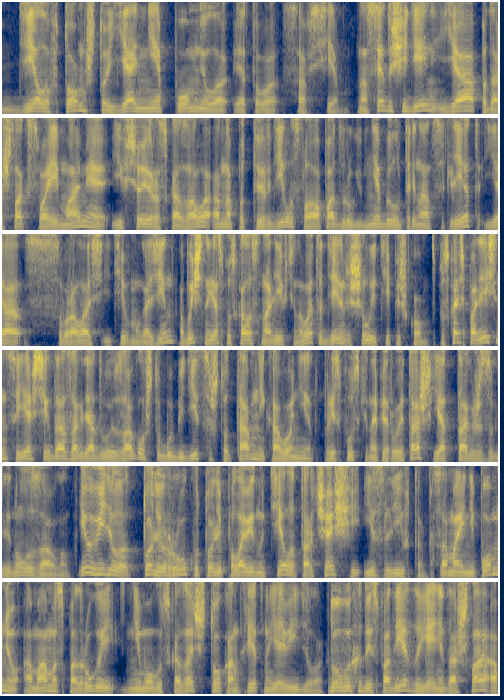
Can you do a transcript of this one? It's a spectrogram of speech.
Дело в том, что я не помнила этого совсем. На следующий день я подошла к своей маме и все ей рассказала. Она подтвердила слова подруги. Мне было 13 лет, я собралась идти в магазин. Обычно я спускалась на лифте, но в этот день решила идти пешком. Спускаясь по лестнице, я всегда заглядываю за угол, чтобы убедиться, что там никого нет. При спуске на первый этаж я также заглянула за угол и увидела то ли руку, то ли половину тела, торчащей из лифта. Сама я не помню, а мама с подругой не могут сказать, что конкретно я видела. До выхода из подъезда я не дошла, а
